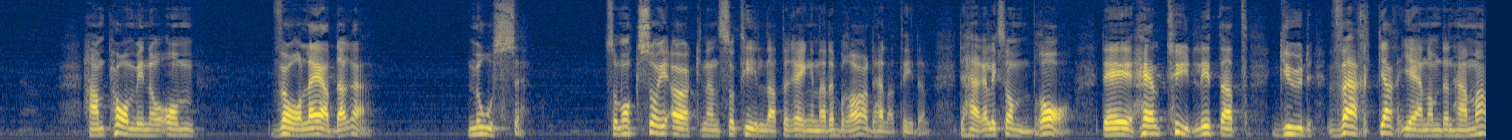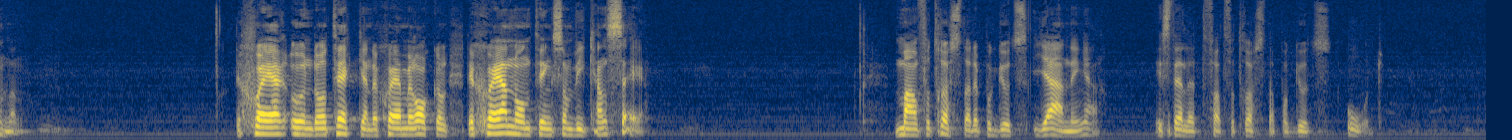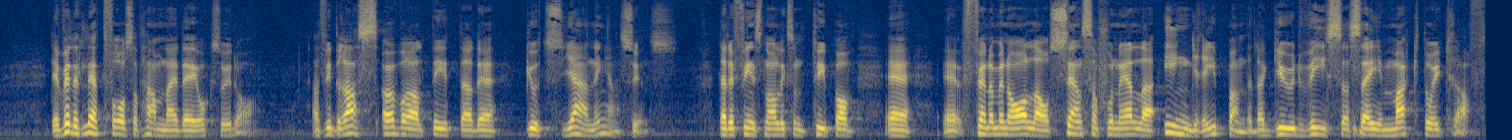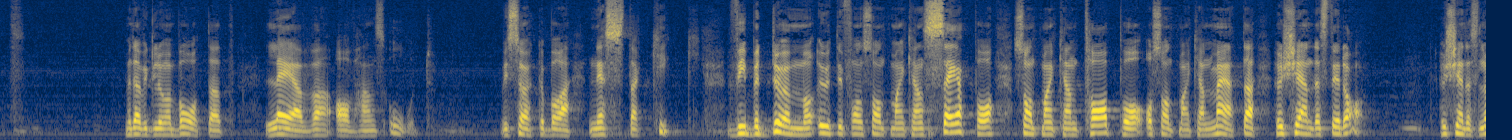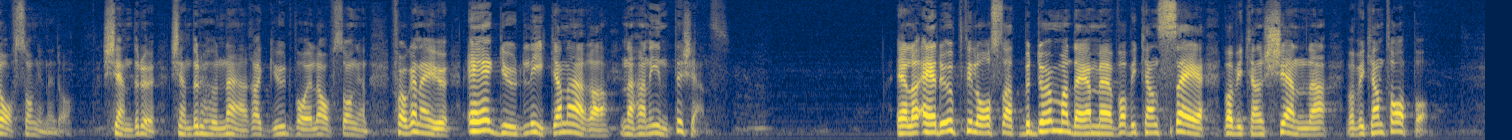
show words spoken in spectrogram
Han påminner om vår ledare, Mose, som också i öknen såg till att det regnade bröd hela tiden. Det här är liksom bra. Det är helt tydligt att Gud verkar genom den här mannen. Det sker under och tecken, det sker mirakel, det sker någonting som vi kan se. Man förtröstade på Guds gärningar istället för att förtrösta på Guds ord. Det är väldigt lätt för oss att hamna i det också idag. Att vi dras överallt dit där det Guds gärningar syns. Där det finns någon liksom typ av eh, eh fenomenala och sensationella ingripande, där Gud visar sig i makt och i kraft. Men där vi glömmer bort att leva av hans ord. Vi söker bara nästa kick. vi bedömer utifrån sånt man kan se på, sånt man kan ta på och sånt man kan mäta. Hur kändes det idag? Hur kändes lovsången idag? Kände du, kände du hur nära Gud var i lovsången? Frågan är ju, är Gud lika nära när han inte känns? Eller är det upp till oss att bedöma det med vad vi kan se, vad vi kan känna, vad vi kan ta på?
